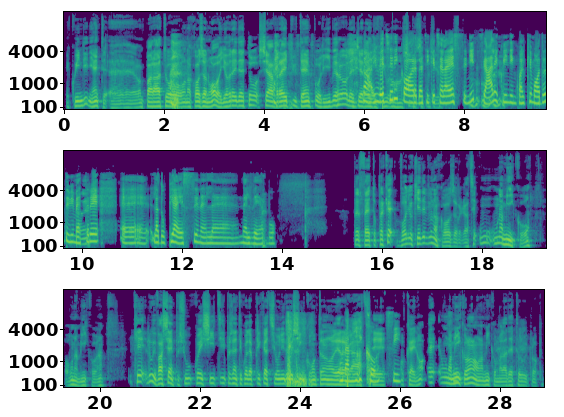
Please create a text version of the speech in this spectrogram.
e quindi niente, eh, ho imparato una cosa nuova. Io avrei detto se avrei più tempo libero leggerei No, invece più, ricordati che c'è la S iniziale, quindi in qualche modo devi mettere eh, la doppia S nel, nel verbo. Perfetto, perché voglio chiedervi una cosa, ragazzi. Un, un amico, ho un amico, eh, che lui va sempre su quei siti, presenti quelle applicazioni dove si incontrano le Un ragazze. amico, sì. Ok, no? È un Sì. amico, no, no, un amico, me l'ha detto lui proprio.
